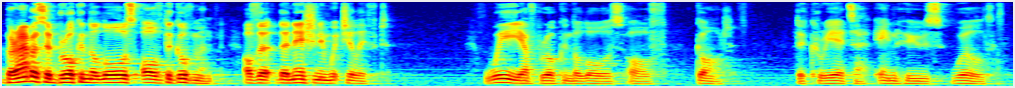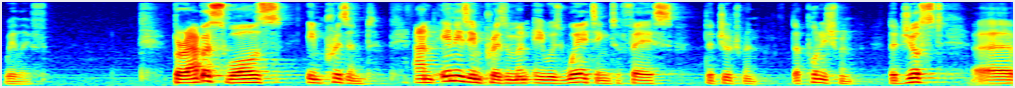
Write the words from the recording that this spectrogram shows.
Barabbas had broken the laws of the government, of the, the nation in which he lived. We have broken the laws of God the Creator in whose world we live. Barabbas was imprisoned, and in his imprisonment, he was waiting to face the judgment, the punishment, the just uh,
